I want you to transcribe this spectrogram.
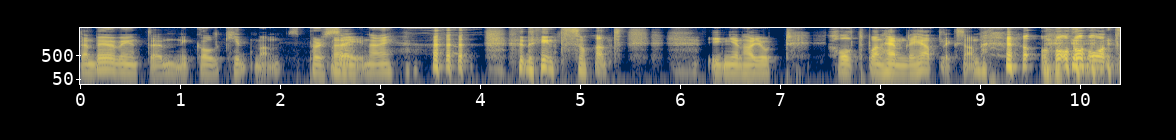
den behöver ju inte Nicole Kidman per se, nej. nej. det är inte så att ingen har gjort, hållit på en hemlighet liksom. åt,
